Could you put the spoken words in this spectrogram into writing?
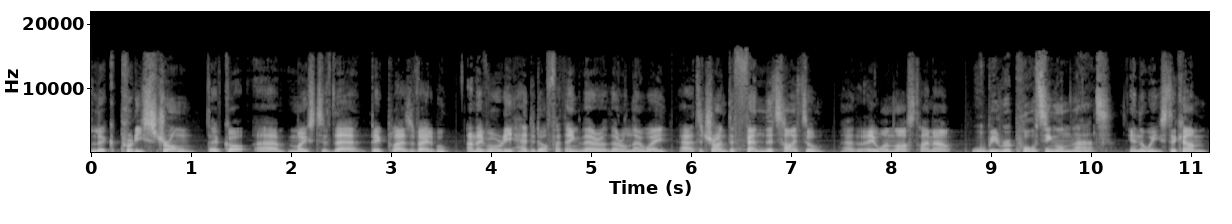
look pretty strong. They've got uh, most of their big players available, and they've already headed off. I think they're they're on their way uh, to try and defend the title uh, that they won last time out. We'll be reporting on that in the weeks to come.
